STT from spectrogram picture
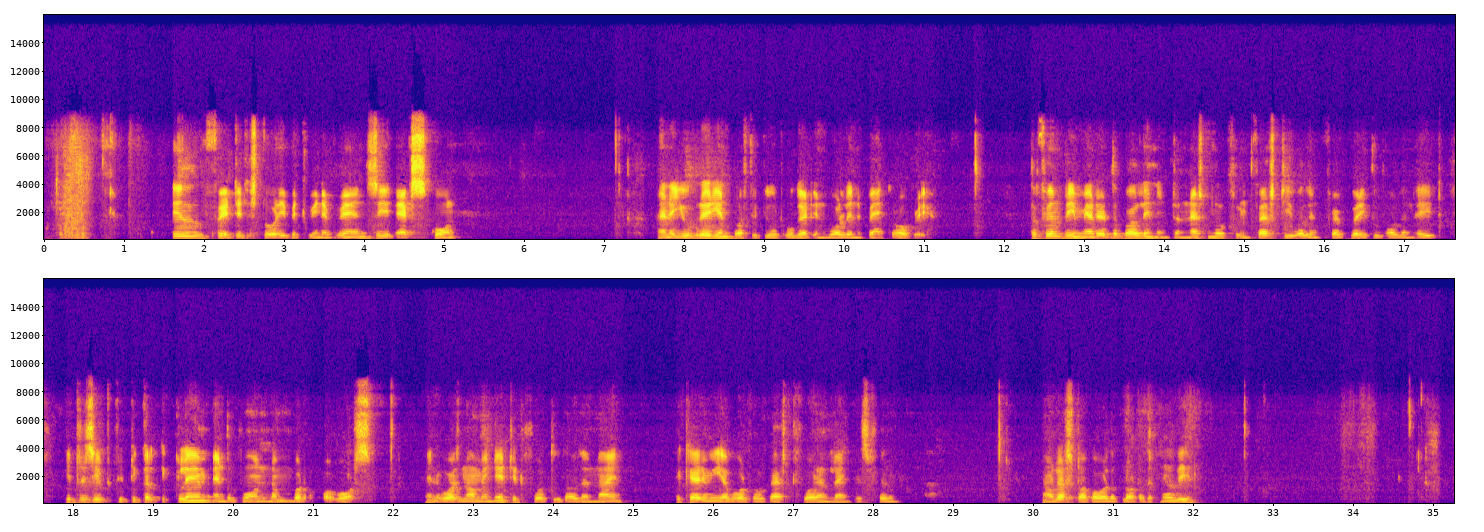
ill-fated story between a Viennese ex-con and a Ukrainian prostitute who get involved in a bank robbery. The film premiered at the Berlin International Film Festival in February 2008. It received critical acclaim and won a number of awards, and was nominated for 2009 Academy Award for Best Foreign Language Film. Now let's talk about the plot of the movie.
